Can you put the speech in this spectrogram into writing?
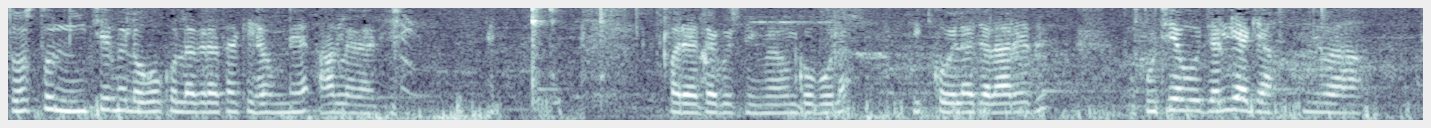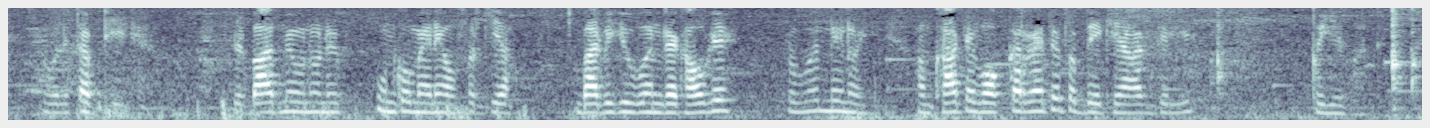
दोस्तों नीचे में लोगों को लग रहा था कि हमने आग लगा दी। पर ऐसा कुछ नहीं, मैं उनको बोला कि कोयला जला रहे थे। तो पूछिए, वो जल गया क्या? हाँ। तो बोले, तब ठीक है। फिर बाद में उन्होंने, उनको मैंने ऑफ़र किया बारबेक्यू बन रहे खाओगे? तो बोले, नहीं नहीं, हम खा के वॉक कर रहे थे तो देखे आग जली तो ये बात है।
